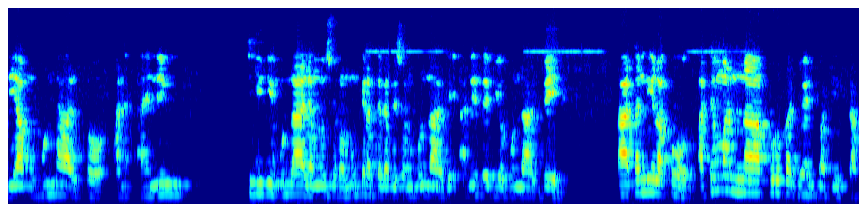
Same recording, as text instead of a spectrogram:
diamu bunnal to. Anin tv bunnal mun soro mun kira television bunnal di ani radio bunnal be. A tandila ko ateman na puruka join party kam.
